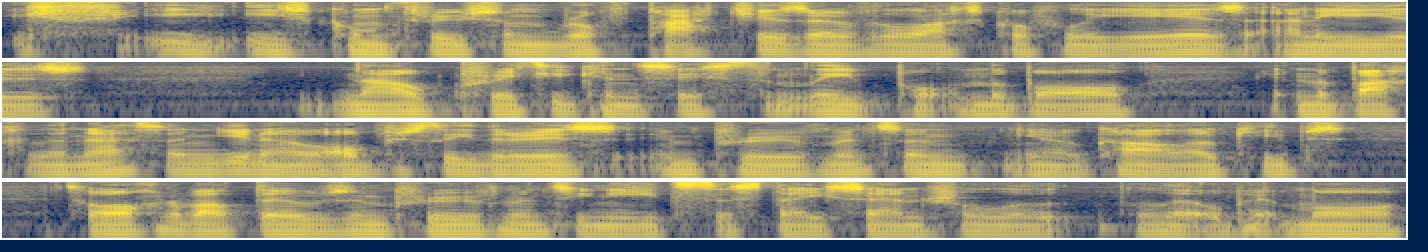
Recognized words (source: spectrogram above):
he, he's come through some rough patches over the last couple of years, and he is now pretty consistently putting the ball in the back of the net. And you know, obviously there is improvements, and you know, Carlo keeps talking about those improvements. He needs to stay central a, little bit more.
